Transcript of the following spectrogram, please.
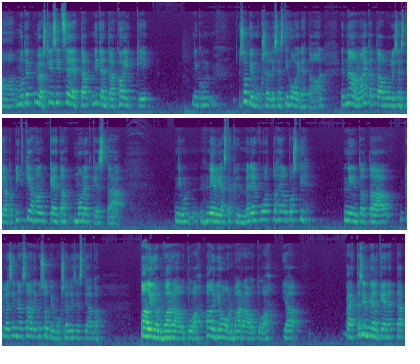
Uh, mutta myöskin sit se, että miten tämä kaikki niin kun, sopimuksellisesti hoidetaan. Et nämä on aikataulullisesti aika pitkiä hankkeita, monet kestää niin neljästä kymmeneen vuotta helposti, niin tota, kyllä siinä saa niin sopimuksellisesti aika paljon varautua, paljon varautua. Ja väittäisin melkein, että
